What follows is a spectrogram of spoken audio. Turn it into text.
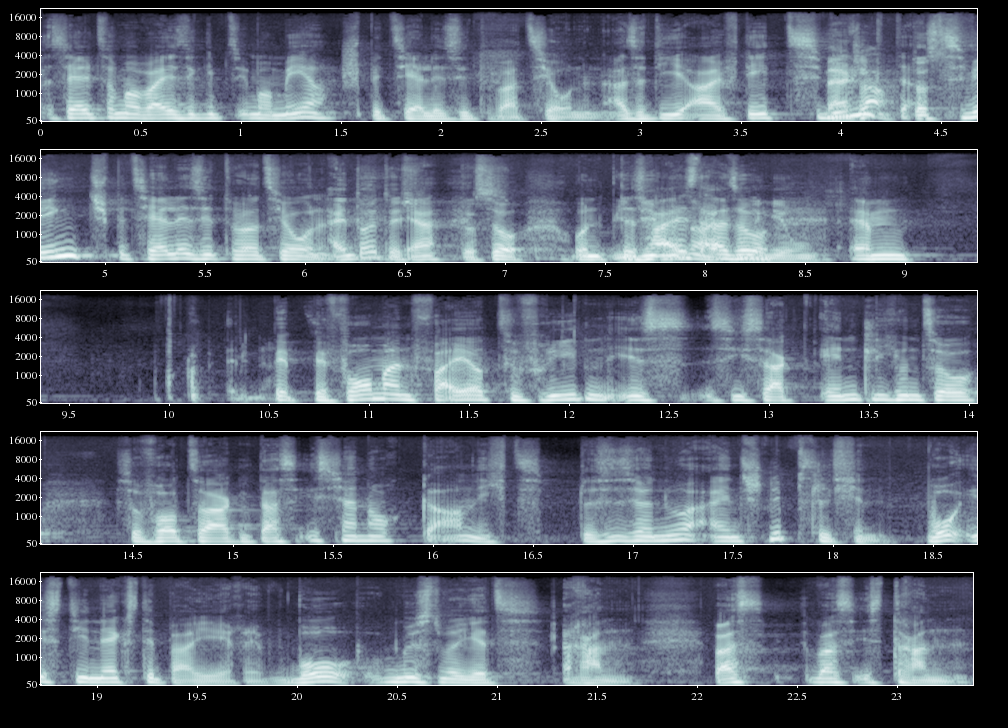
seltsamerweise gibt es immer mehr spezielle Situationen. Also die AfD zwingt, klar, das- zwingt spezielle Situationen. Eindeutig. Ja, Das- so. Und das heißt also, ähm, be bevor man feiert, zufrieden ist, sich sagt endlich und so, sofort sagen, das ist ja noch gar nichts. Das ist ja nur ein Schnipselchen. Wo ist die nächste Barriere? Wo müssen wir jetzt ran? Was, was ist dran?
